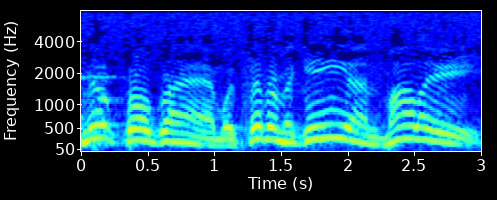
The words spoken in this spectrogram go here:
Milk Program with Fibber McGee and Molly.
